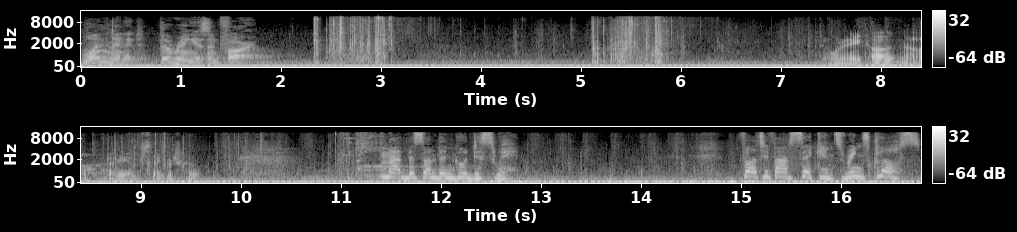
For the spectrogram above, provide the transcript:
One minute. The ring isn't far. Do I want an ACOG? No, I already have a sniper scope. Might be something good this way. 45 seconds. Rings close.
